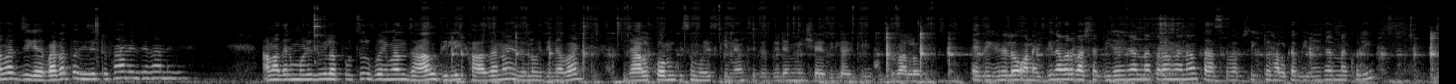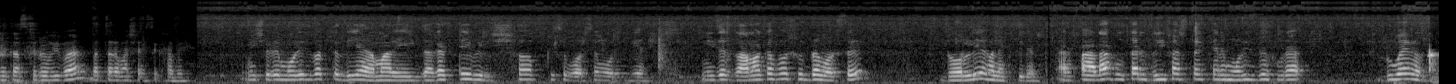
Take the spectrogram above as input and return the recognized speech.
আবার জিগায় বাটা তো ভিজে একটু ফানি দিয়ে পানি দিয়ে আমাদের মরিচগুলো প্রচুর পরিমাণ ঝাল দিলেই খাওয়া যায় না এই জন্য ওই দিন আবার ঝাল কম কিছু মরিচ কিনে আনছি তো দুইটা মিশিয়ে দিলে আর কি ভালো। এদিকে হলো, অনেকদিন আবার বাসায় বিরিয়ানি রান্না করা হয় না, তো আজকে ভাবছি একটু হালকা বিরিয়ানি রান্না করি, যেহেতু আজকে রবিবার, বাচ্চারা বাসায় এসে খাবে। মিশরে মরিচ বাটতে দিয়ে আমার এই জায়গার টেবিল সব কিছু ভরছে, মরিচ দিয়ে। নিজের জামা কাপড় শুদ্ধ ভরছে ধরলি এখন অ্যাক্সিডেন্ট আর পাড়া ফুতার দুই ফাঁস থেকে মরিচ দিয়ে পুরা ডুবাই ভাবছে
